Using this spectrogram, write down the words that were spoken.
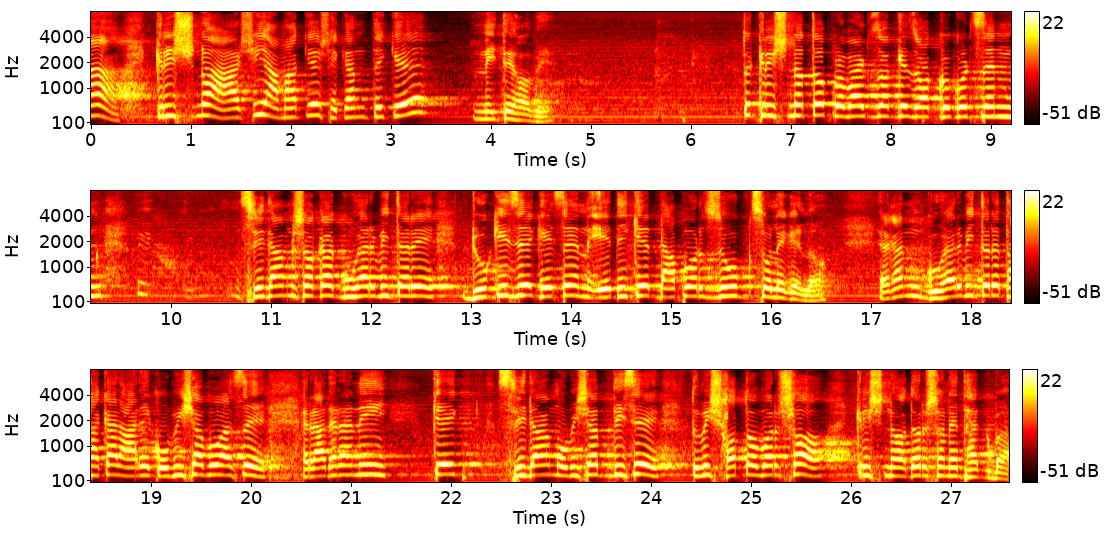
না। কৃষ্ণ আসি, আমাকে সেখান থেকে নিতে হবে। তো কৃষ্ণ তো প্রভাত যজ্ঞে যজ্ঞ করছেন। শ্রীদাম সখা গুহার ভিতরে ঢুকি যে গেছেন, এদিকে দাপর যুগ চলে গেল। এখন গুহার ভিতরে থাকার আরেক অভিশাপও আছে। রাধারানী কে শ্রীদাম অভিশাপ দিছে, তুমি শতবর্ষ কৃষ্ণ দর্শনে থাকবা।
